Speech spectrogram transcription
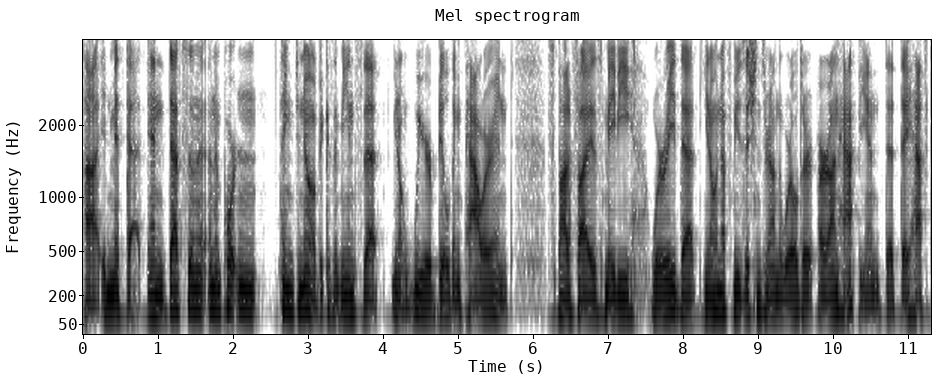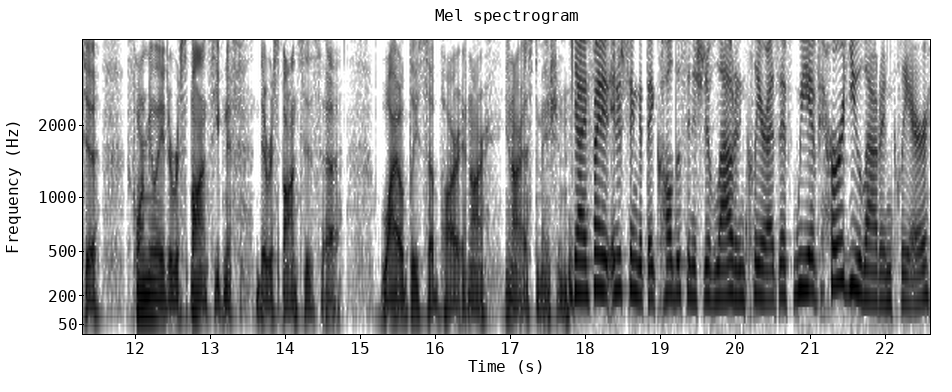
uh, admit that, and that's an, an, important thing to know because it means that you know we're building power, and Spotify is maybe worried that you know enough musicians around the world are, are unhappy and that they have to formulate a response, even if their response is uh, wildly subpar in our in our estimation. Yeah, I find it interesting that they called this initiative loud and clear as if we have heard you loud and clear.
